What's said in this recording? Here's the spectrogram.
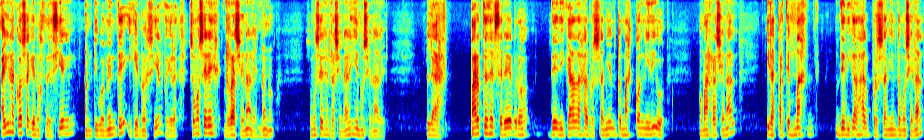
hay una cosa que nos decían antiguamente y que no es cierta, que somos seres racionales, no, no. Somos seres racionales y emocionales. Las partes del cerebro dedicadas al procesamiento más cognitivo o más racional y las partes más dedicadas al procesamiento emocional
